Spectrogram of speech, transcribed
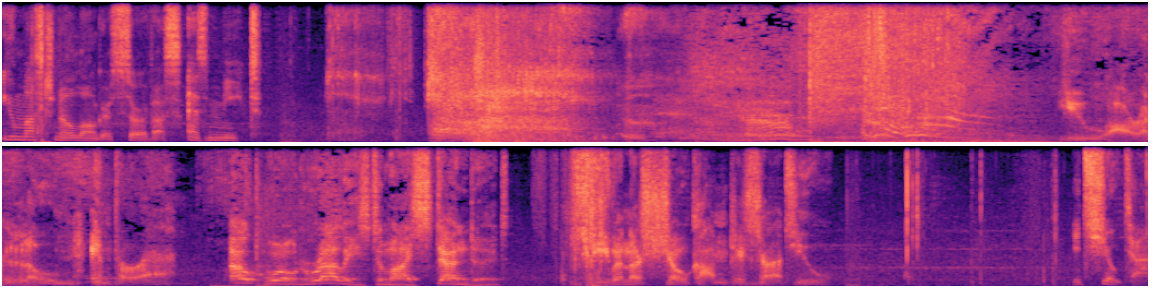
You must no longer serve us as meat. Outworld rallies to my standard. Even the Shokan desert you. It's showtime.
